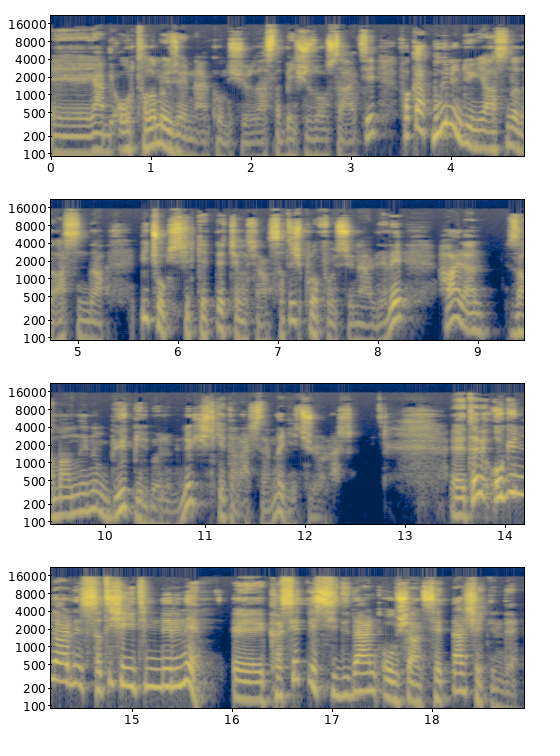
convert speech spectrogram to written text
e, yani bir ortalama üzerinden konuşuyoruz aslında 510 saati. Fakat bugünün dünyasında da aslında birçok şirkette çalışan satış profesyonelleri halen zamanlarının büyük bir bölümünü şirket araçlarında geçiriyorlar. E, tabii o günlerde satış eğitimlerini e, kaset ve CD'den oluşan setler şeklinde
